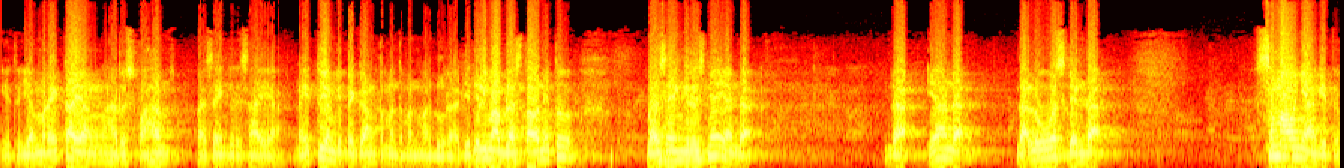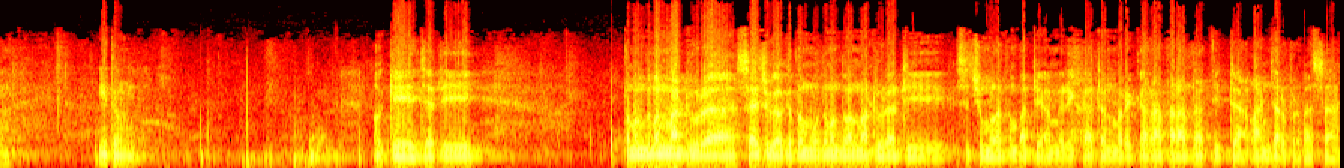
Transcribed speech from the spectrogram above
gitu. Ya mereka yang harus paham bahasa Inggris saya. Nah itu yang dipegang teman-teman Madura. Jadi 15 tahun itu bahasa Inggrisnya ya ndak ndak ya ndak ndak luwes dan ndak semaunya gitu gitu Oke, jadi teman-teman Madura, saya juga ketemu teman-teman Madura di sejumlah tempat di Amerika dan mereka rata-rata tidak lancar berbahasa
